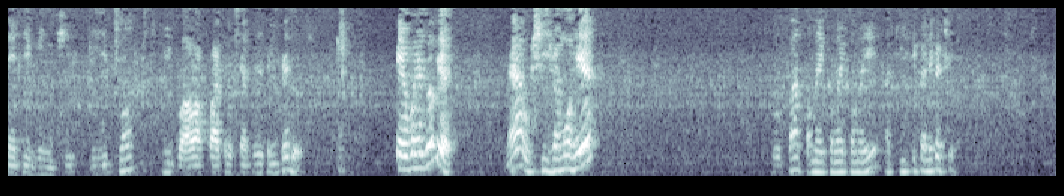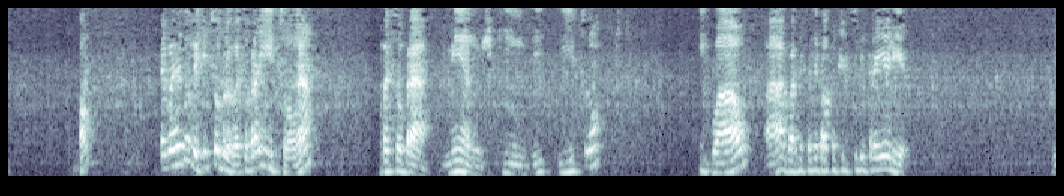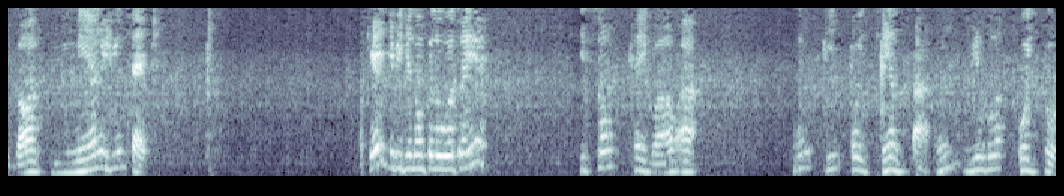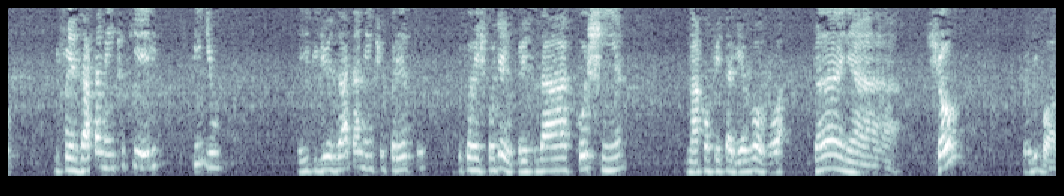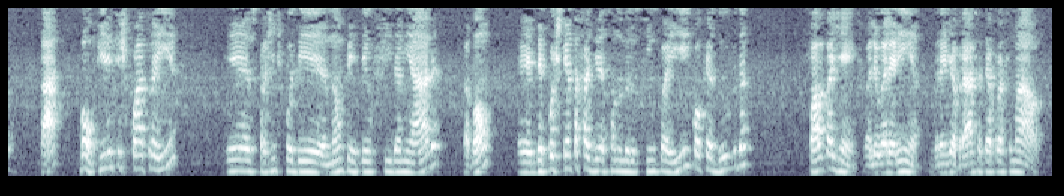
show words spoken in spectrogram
120y igual a 432. E aí eu vou resolver. Né? O X vai morrer. Opa, calma aí, calma aí, calma aí. Aqui fica negativo. Bom, eu vou resolver. O que, sobrou? Vai sobrar Y, né? Vai sobrar menos 15Y igual a. Agora tem que fazer aquela conta de subtrair ali. Igual a menos 27. Ok? Dividindo um pelo outro aí. Y é igual a 1,80, 1,8. E foi exatamente o que ele pediu. Ele pediu exatamente o preço que corresponde aí, o preço da coxinha na confeitaria vovó Tânia. Show? Show de bola, tá? Bom, fiz esses quatro aí é, para a gente poder não perder o fio da meada, tá bom? É, depois tenta fazer essa número 5 aí, qualquer dúvida, Fala com a gente. Valeu, galerinha. Um grande abraço até a próxima aula.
